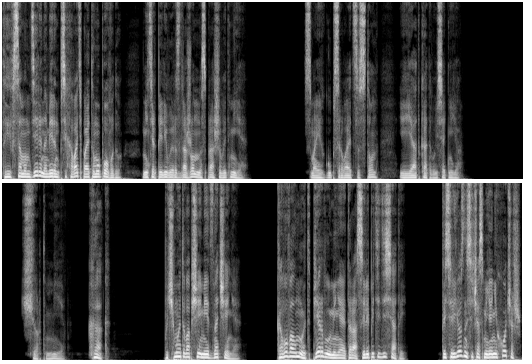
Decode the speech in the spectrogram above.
«Ты в самом деле намерен психовать по этому поводу?» — нетерпеливо и раздраженно спрашивает Мия. С моих губ срывается стон, и я откатываюсь от нее. «Черт, Мия, как? Почему это вообще имеет значение? Кого волнует, первый у меня это раз или пятидесятый? Ты серьезно сейчас меня не хочешь?»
